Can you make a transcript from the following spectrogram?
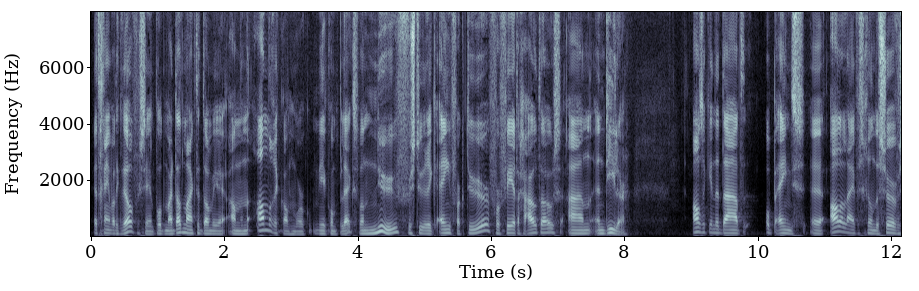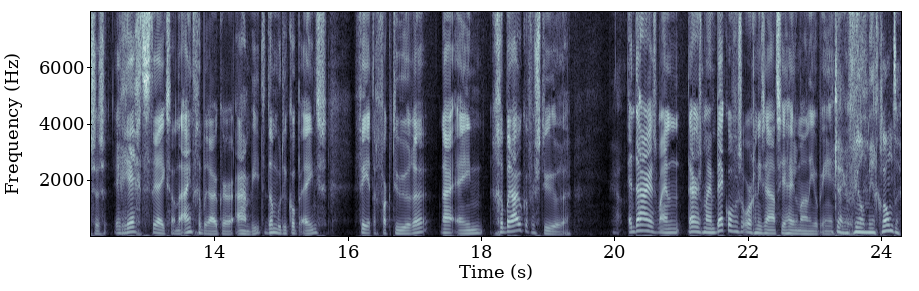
Hetgeen wat ik wel versimpeld, maar dat maakt het dan weer aan een andere kant more- meer complex. Want nu verstuur ik één factuur voor 40 auto's aan een dealer. Als ik inderdaad opeens eh, allerlei verschillende services rechtstreeks aan de eindgebruiker aanbied, dan moet ik opeens 40 facturen naar één gebruiker versturen. Ja. En daar is mijn, daar is mijn back-office organisatie helemaal niet op ingericht. krijgt veel meer klanten.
